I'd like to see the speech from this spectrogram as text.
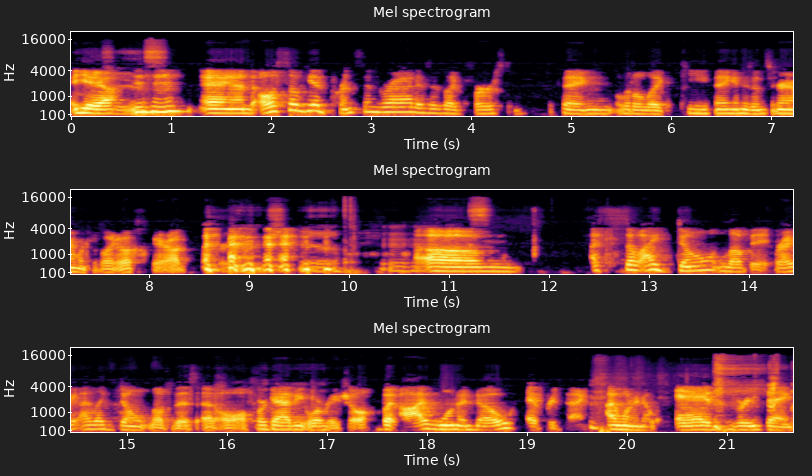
Yeah. Jeez. hmm And also, he had Princeton grad as his like first thing, little like key thing in his Instagram, which was like, oh god. Mhm. um. So I don't love it, right? I like don't love this at all for Gabby or Rachel, but I want to know everything. I want to know everything.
